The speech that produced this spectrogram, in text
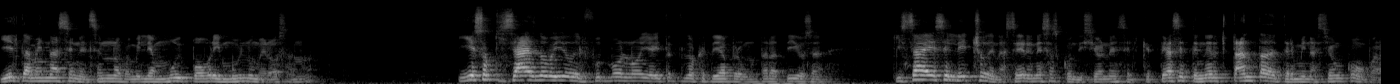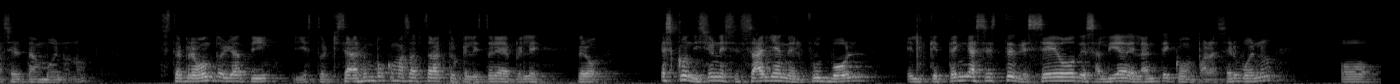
Y él también nace en el seno de una familia muy pobre y muy numerosa, ¿no? Y eso quizá es lo bello del fútbol, ¿no? Y ahorita es lo que te iba a preguntar a ti, o sea, quizá es el hecho de nacer en esas condiciones el que te hace tener tanta determinación como para ser tan bueno, ¿no? Entonces te pregunto yo a ti, y esto quizá es un poco más abstracto que la historia de Pelé, pero ¿es condición necesaria en el fútbol el que tengas este deseo de salir adelante como para ser bueno? O,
